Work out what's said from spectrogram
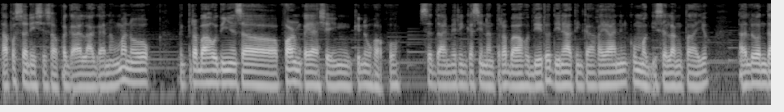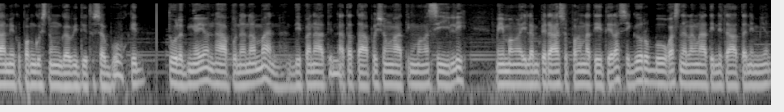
tapos sanay siya sa pag-aalaga ng manok. Nagtrabaho din yan sa farm kaya siya yung kinuha ko. Sa dami rin kasi ng trabaho dito, di natin kakayanin kung mag-isa lang tayo. Lalo ang dami ko pang gustong gawin dito sa bukid. Tulad ngayon, hapon na naman, hindi pa natin natatapos yung ating mga sili. May mga ilang piraso pang natitira, siguro bukas na lang natin itatanim yun.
